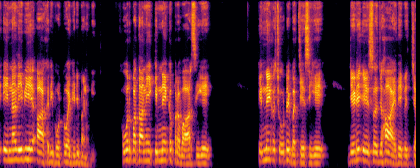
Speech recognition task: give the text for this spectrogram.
ਤੇ ਇਹਨਾਂ ਦੀ ਵੀ ਇਹ ਆਖਰੀ ਫੋਟੋ ਹੈ ਜਿਹੜੀ ਬਣ ਗਈ। ਹੋਰ ਪਤਾ ਨਹੀਂ ਕਿੰਨੇ ਕੁ ਪਰਿਵਾਰ ਸੀਗੇ, ਕਿੰਨੇ ਕੁ ਛੋਟੇ ਬੱਚੇ ਸੀਗੇ ਜਿਹੜੇ ਇਸ ਜਹਾਜ਼ ਦੇ ਵਿੱਚ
